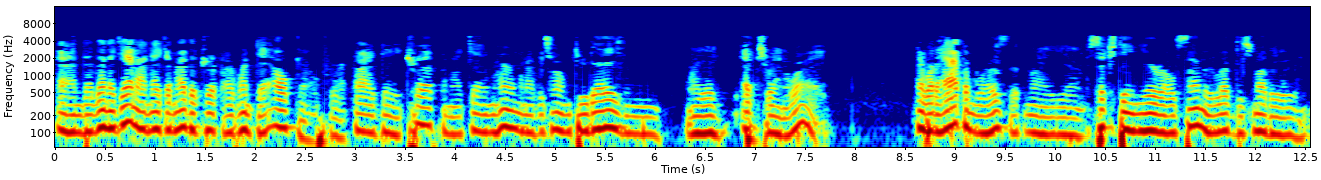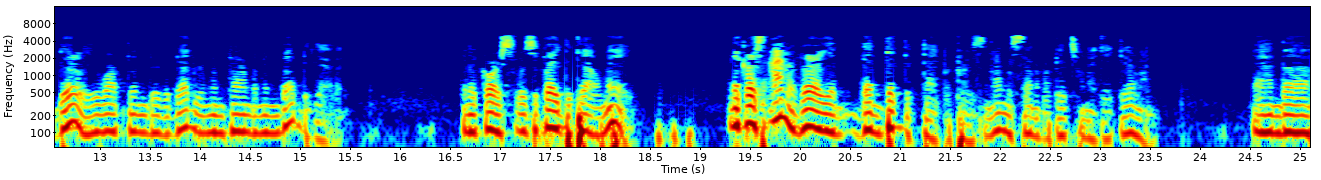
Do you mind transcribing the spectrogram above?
And uh, then again, I make another trip. I went to Elko for a five day trip, and I came home, and I was home two days, and my ex ran away. Now, what happened was that my 16 uh, year old son, who loved his mother dearly, walked into the bedroom and found them in bed together. And of course, was afraid to tell me. And of course, I'm a very vindictive type of person. I'm a son of a bitch when I get going. And uh,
